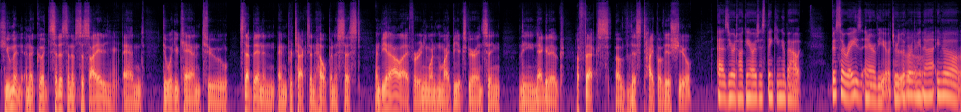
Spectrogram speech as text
human and a good citizen of society and do what you can to step in and, and protect and help and assist and be an ally for anyone who might be experiencing the negative effects of this type of issue. As you were talking, I was just thinking about Issa Ray's interview. Do you remember yeah. that? Yeah.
